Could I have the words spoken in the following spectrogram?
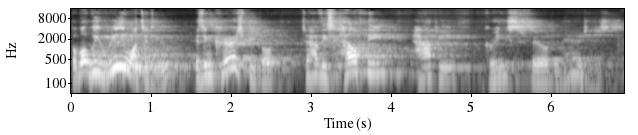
But what we really want to do is encourage people to have these healthy, happy, grace filled marriages,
